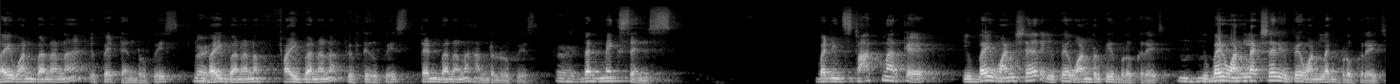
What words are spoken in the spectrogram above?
buy one banana, you pay 10 rupees. Right. Buy banana, 5 banana, 50 rupees. 10 banana, 100 rupees. Right. That makes sense. But in stock market, you buy one share, you pay 1 rupee brokerage. You buy 1 lakh share, you pay 1 lakh brokerage.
